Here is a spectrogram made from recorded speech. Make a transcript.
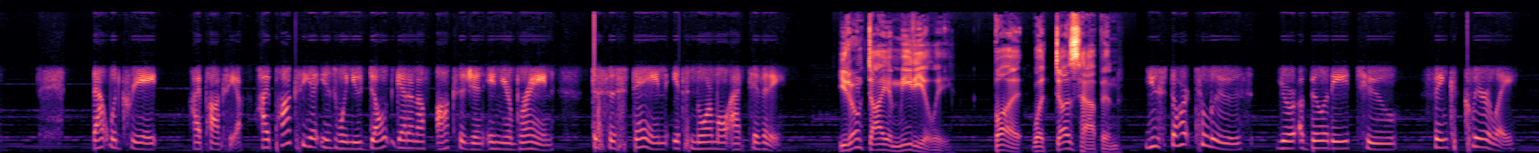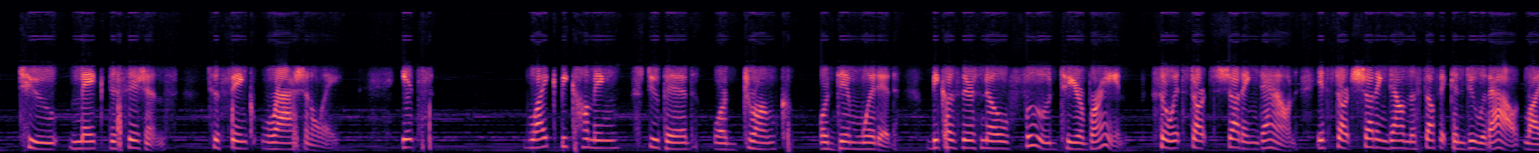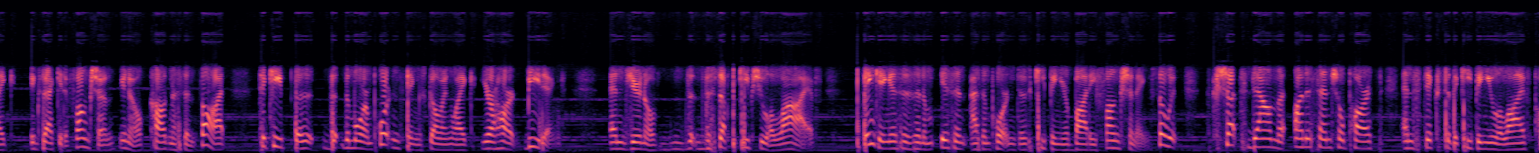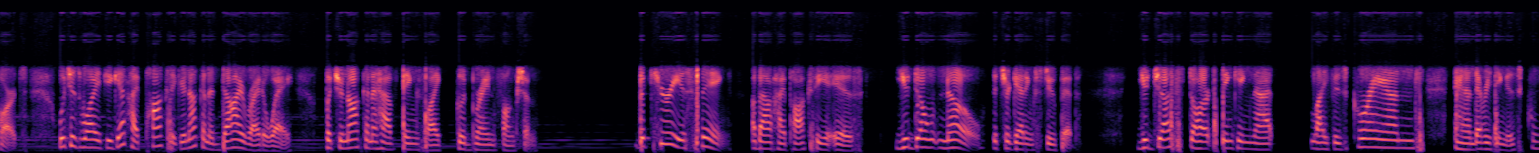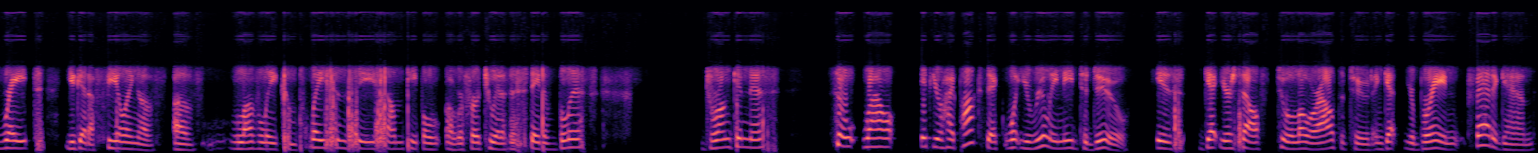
That would create hypoxia. Hypoxia is when you don't get enough oxygen in your brain to sustain its normal activity. You don't die immediately, but what does happen? You start to lose your ability to think clearly, to make decisions, to think rationally. It's like becoming stupid or drunk or dim witted because there's no food to your brain. So it starts shutting down. It starts shutting down the stuff it can do without, like executive function, you know, cognizant thought, to keep the, the, the more important things going, like your heart beating and, you know, the, the stuff that keeps you alive. Thinking is, isn't, isn't as important as keeping your body functioning. So it shuts down the unessential parts and sticks to the keeping you alive parts, which is why if you get hypoxic, you're not going to die right away but you're not going to have things like good brain function. The curious thing about hypoxia is you don't know that you're getting stupid. You just start thinking that life is grand and everything is great. You get a feeling of of lovely complacency. Some people uh, refer to it as a state of bliss, drunkenness. So while if you're hypoxic, what you really need to do is get yourself to a lower altitude and get your brain fed again.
